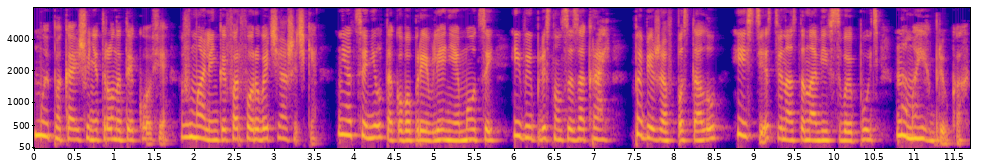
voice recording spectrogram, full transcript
мой пока еще не тронутый кофе в маленькой фарфоровой чашечке не оценил такого проявления эмоций и выплеснулся за край, побежав по столу и, естественно, остановив свой путь на моих брюках.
